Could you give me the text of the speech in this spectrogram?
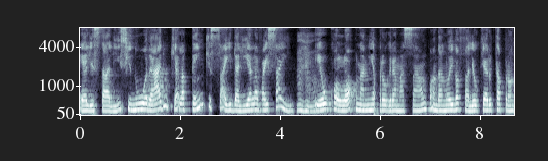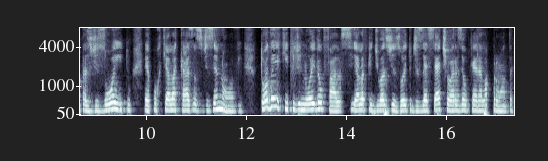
ela está ali, se no horário que ela tem que sair dali, ela vai sair. Uhum. Eu coloco na minha programação, quando a noiva fala, eu quero estar tá pronta às 18, é porque ela casa às 19. Toda a equipe de noiva eu falo, se ela pediu às 18, 17 horas, eu quero ela pronta.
